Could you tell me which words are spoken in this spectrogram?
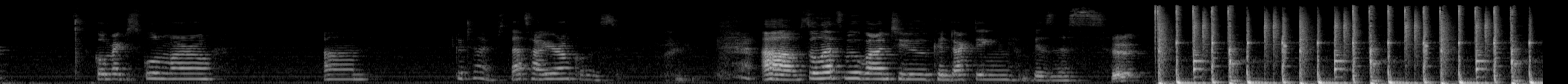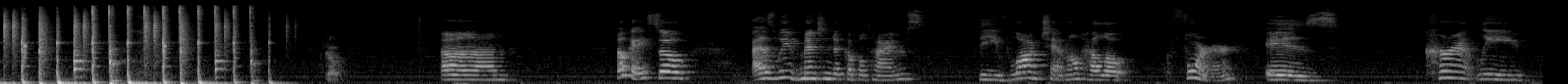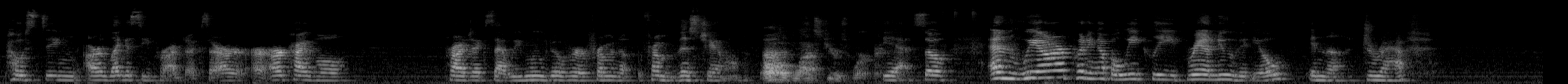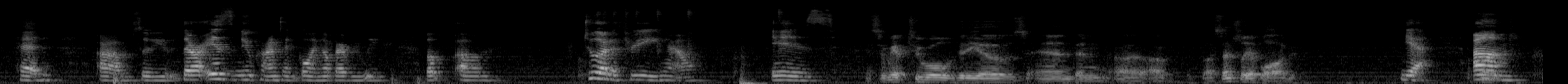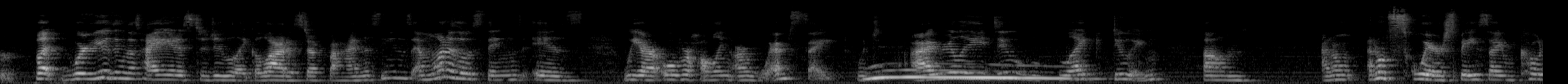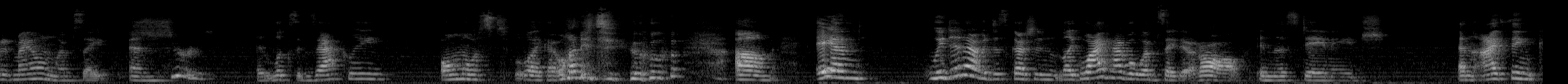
Going back to school tomorrow. Um, good times. That's how your uncle is. um, so let's move on to conducting business. Hit it. Um, okay, so as we've mentioned a couple times, the vlog channel Hello Foreigner is currently posting our legacy projects, our, our archival projects that we moved over from an, from this channel. All Uh, of last year's work. yeah, so and we are putting up a weekly brand new video in the giraffe head. Um, so you there is new content going up every week, but um, two out of three now is So we have two old videos and then uh, a, essentially a blog. yeah. Um, but we're using this hiatus to do like a lot of stuff behind the scenes, and one of those things is we are overhauling our website, which I really do like doing. Um, I don't I don't Squarespace. I coded my own website, and serious. it looks exactly almost like I wanted to. um, and we did have a discussion like, why have a website at all in this day and age? And I think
